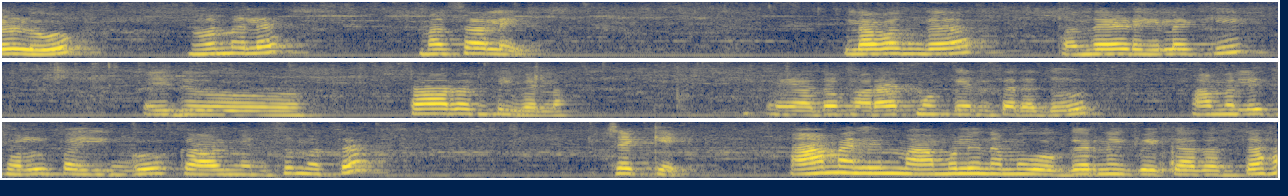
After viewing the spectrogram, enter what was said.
ಎಳ್ಳು, ಆಮೇಲೆ ಮಸಾಲೆ, ಲವಂಗ ಒಂದೆರಡು ಏಲಕ್ಕಿ, ಇದು ಸ್ಟಾರ್ ಅಂತೀವಲ್ಲ ಯಾವುದೋ ಮರಾಠ ಮೊಗ್ಗೆ ಅಂತಾರೆ ಅದು ಆಮೇಲೆ ಸ್ವಲ್ಪ ಇಂಗು, ಕಾಳು ಮೆಣಸು ಮತ್ತು ಚಕ್ಕೆ. ಆಮೇಲೆ ಮಾಮೂಲಿ ನಮಗೆ ಒಗ್ಗರಣೆಗೆ ಬೇಕಾದಂತಹ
